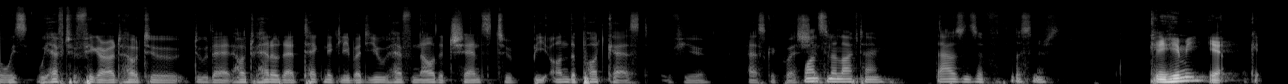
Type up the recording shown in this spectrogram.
So we, we have to figure out how to do that, how to handle that technically. But you have now the chance to be on the podcast if you ask a question. Once in a lifetime, thousands of listeners. Can you hear me? Yeah. Okay.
